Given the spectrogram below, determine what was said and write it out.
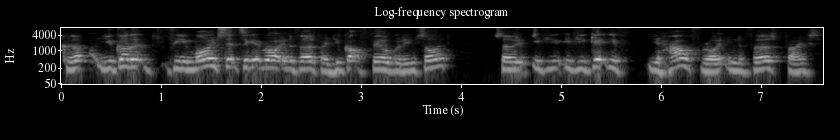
because you got to, for your mindset to get right in the first place, you've got to feel good inside. So if you, if you get your, your health right in the first place,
